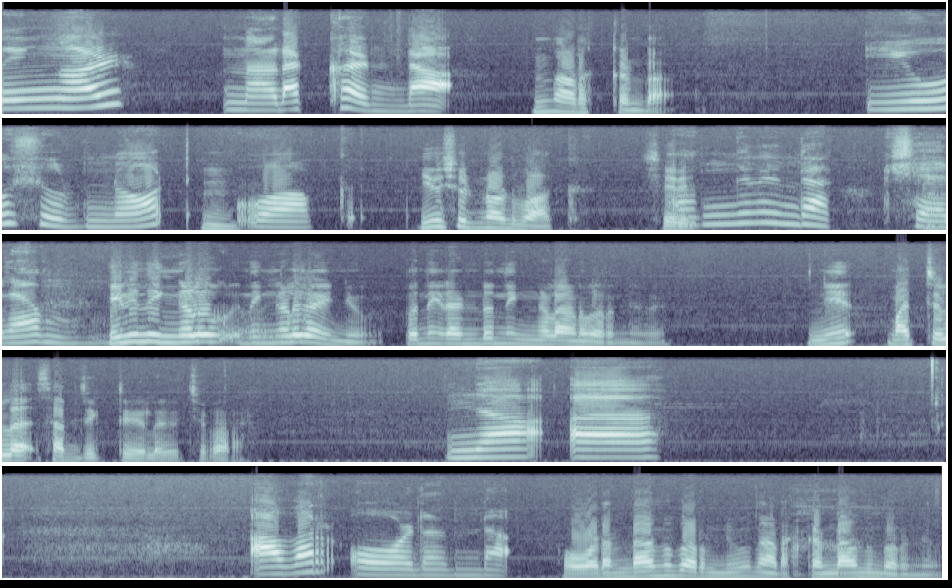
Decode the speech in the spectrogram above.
നിങ്ങൾ നടക്കണ്ട. നടക്കണ്ട. You should not. Walk you should not walk ശരി. അങ്ങനെ അക്ഷരം. ഇനി നിങ്ങൾ നിങ്ങൾ കഴിഞ്ഞു. ഇപ്പൊ രണ്ടും നിങ്ങളാണ് പറഞ്ഞത്. ഇനി മറ്റുള്ള സബ്ജക്റ്റുകൾ വെച്ച് പറ. അവർ ഓടണ്ട. ഓടണ്ടെന്ന് പറഞ്ഞു നടക്കണ്ടെന്ന് പറഞ്ഞു.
